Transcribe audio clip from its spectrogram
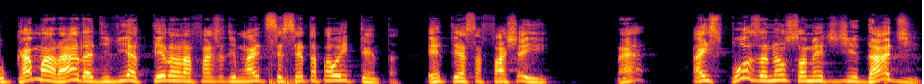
O camarada devia lá na faixa de mais de 60 para 80, entre essa faixa aí. Né? A esposa, não somente de idade,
